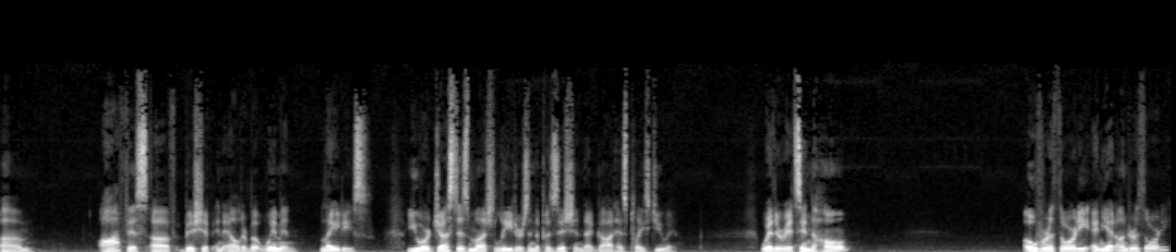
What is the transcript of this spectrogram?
um, office of bishop and elder, but women, ladies, you are just as much leaders in the position that God has placed you in. Whether it's in the home, over authority and yet under authority,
